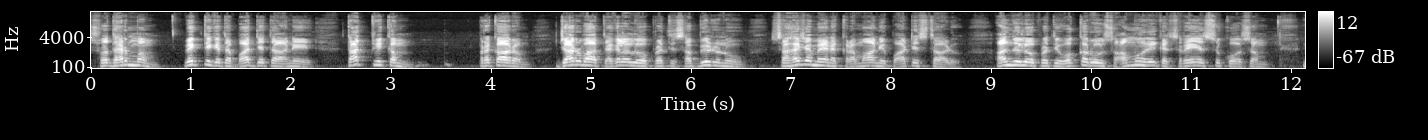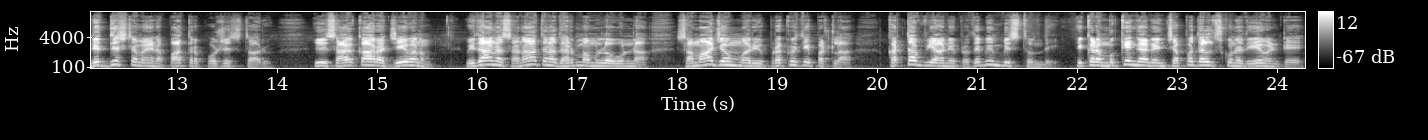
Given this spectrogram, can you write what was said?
స్వధర్మం వ్యక్తిగత బాధ్యత అనే తాత్వికం ప్రకారం జార్వా తెగలలో ప్రతి సభ్యుడును సహజమైన క్రమాన్ని పాటిస్తాడు. అందులో ప్రతి ఒక్కరూ సామూహిక శ్రేయస్సు కోసం నిర్దిష్టమైన పాత్ర పోషిస్తారు. ఈ సహకార జీవనం విధాన సనాతన ధర్మంలో ఉన్న సమాజం మరియు ప్రకృతి పట్ల కర్తవ్యాన్ని ప్రతిబింబిస్తుంది. ఇక్కడ ముఖ్యంగా నేను చెప్పదలుచుకున్నది ఏమంటే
